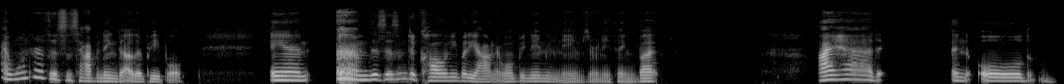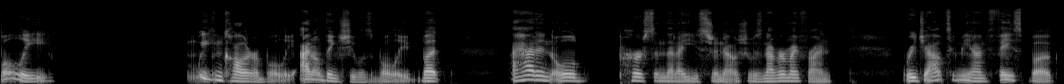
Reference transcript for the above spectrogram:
I wonder if this is happening to other people. And this isn't to call anybody out, I won't be naming names or anything, but I had an old bully. We can call her a bully. I don't think she was a bully, but I had an old person that I used to know. She was never my friend. Reach out to me on Facebook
